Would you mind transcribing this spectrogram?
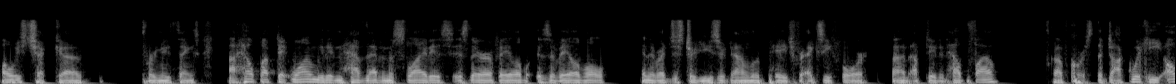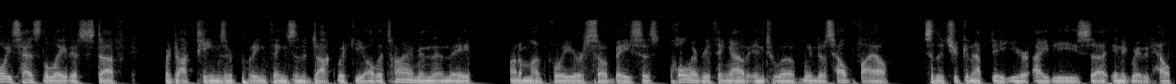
always check uh, for new things. Uh, help update one, we didn't have that in the slide. Is is there available? Is available in the registered user download page for XE4, an updated help file. Of course, the Doc Wiki always has the latest stuff. Our doc teams are putting things into Doc Wiki all the time, and then they, on a monthly or so basis, pull everything out into a Windows help file so that you can update your ID's uh, integrated help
